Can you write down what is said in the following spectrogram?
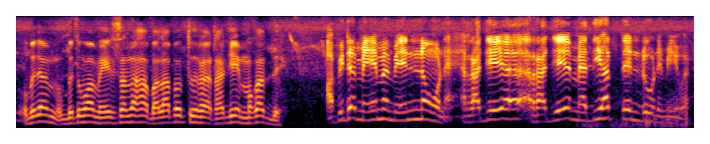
ඔබ දැන් ඔබතුමා මේ සඳහා බලාපොරොත්තු වෙන රජයෙන් මොකද්ද? අපිට මෙහෙම වෙන්න ඕනේ. රජය රජය මැදිහත් වෙන්න ඕනේ මේවට.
